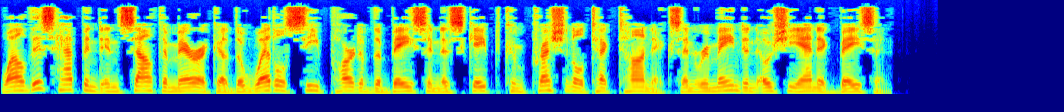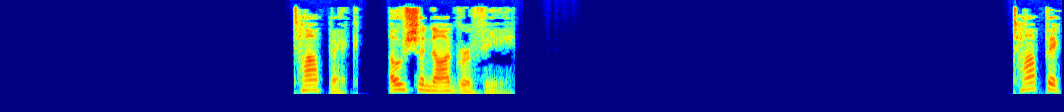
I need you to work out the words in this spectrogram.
While this happened in South America the Weddell Sea part of the basin escaped compressional tectonics and remained an oceanic basin. Oceanography Topic:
